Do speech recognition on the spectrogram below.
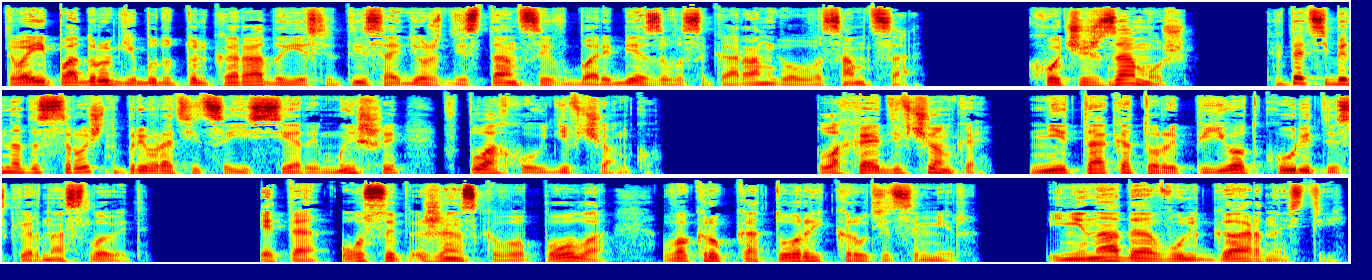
Твои подруги будут только рады, если ты сойдешь с дистанции в борьбе за высокорангового самца. Хочешь замуж? Тогда тебе надо срочно превратиться из серой мыши в плохую девчонку. Плохая девчонка не та, которая пьет, курит и сквернословит. Это особь женского пола, вокруг которой крутится мир. И не надо вульгарностей.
